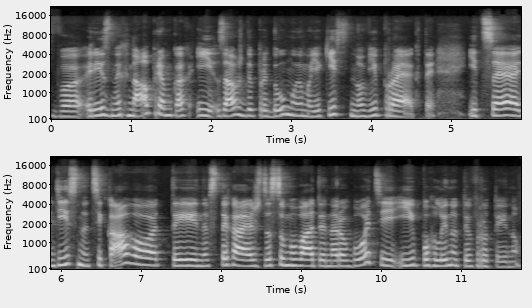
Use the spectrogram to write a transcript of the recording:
в різних напрямках і завжди придумуємо якісь нові проекти. І це дійсно цікаво. Ти не встигаєш засумувати на роботі і поглинути в рутину.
